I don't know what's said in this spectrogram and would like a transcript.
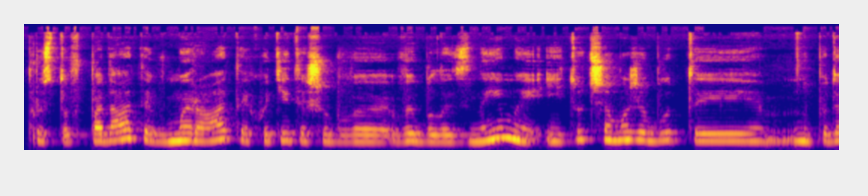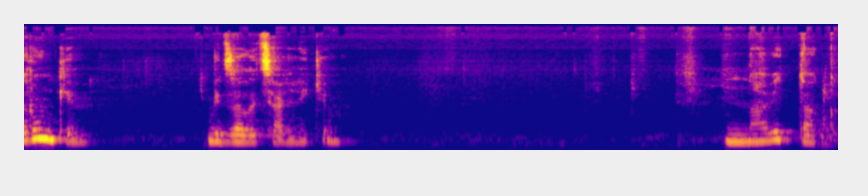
Просто впадати, вмирати, хотіти, щоб ви, ви були з ними. І тут ще може бути ну, подарунки від залицяльників. Навіть так.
